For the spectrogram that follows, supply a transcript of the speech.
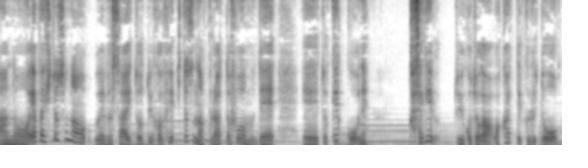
あの、やっぱり一つのウェブサイトというか、一つのプラットフォームで、えっ、ー、と、結構ね、稼げるということが分かってくると、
